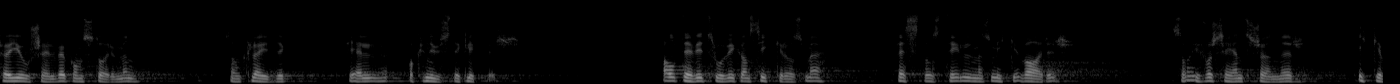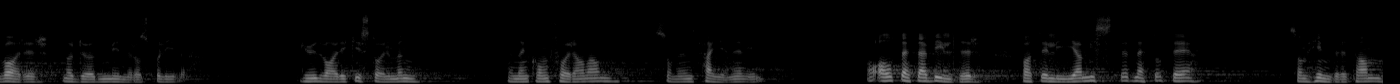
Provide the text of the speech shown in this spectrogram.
Før jordskjelvet kom stormen som kløyde fjell og knuste klipper. Alt det vi tror vi kan sikre oss med, feste oss til, men som ikke varer. Som vi for sent skjønner ikke varer når døden minner oss på livet. Gud var ikke i stormen, men den kom foran ham som en feiende vind. Og Alt dette er bilder på at Elia mistet nettopp det som hindret ham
